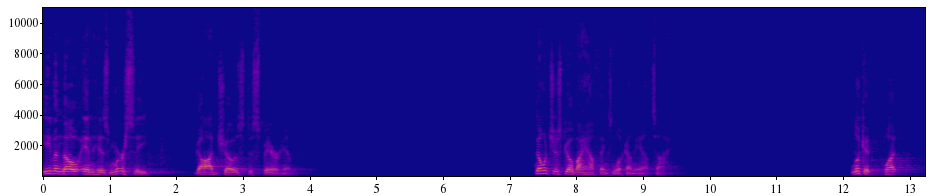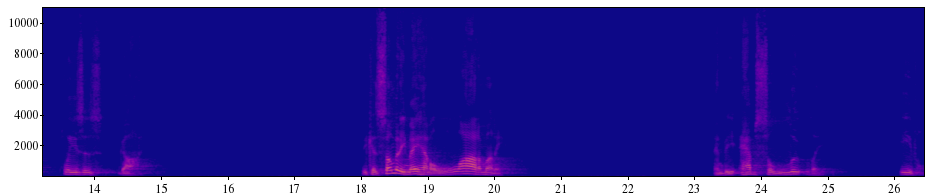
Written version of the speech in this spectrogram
even though in his mercy, God chose to spare him. Don't just go by how things look on the outside. Look at what pleases God. Because somebody may have a lot of money and be absolutely evil.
